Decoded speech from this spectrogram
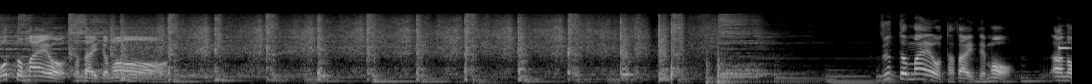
もっと前を叩いてもずっと前を叩いてもあの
